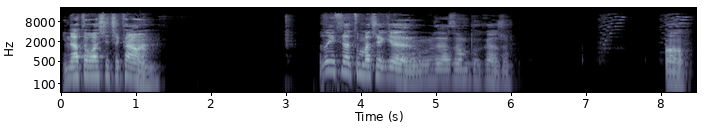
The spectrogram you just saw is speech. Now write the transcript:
I na to właśnie czekałem. No i tyle tu macie gier, zaraz wam pokażę. O.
